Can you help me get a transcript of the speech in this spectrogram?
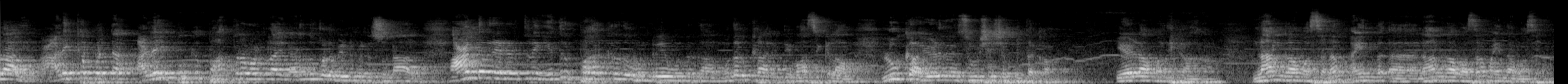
பாத்திரவான்களாய் அழைக்கப்பட்ட அழைப்புக்கு பாத்திரவர்களாய் நடந்து கொள்ள வேண்டும் என்று சொன்னால் ஆண்டவர் இடத்துல எதிர்பார்க்கிறது ஒன்றே ஒன்றுதான். முதல் காரியத்தை வாசிக்கலாம். லூக்கா எழுதின சுவிசேஷ புத்தகம் ஏழாம் அதிகாரம் நான்காம் வசனம் ஐந்து நான்காம் வசனம் ஐந்தாம் வசனம்.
